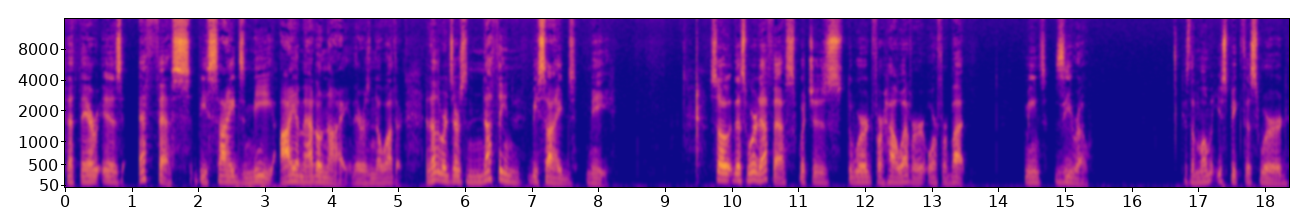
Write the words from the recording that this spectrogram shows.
that there is ephes besides me. I am Adonai, there is no other. In other words, there's nothing besides me. So, this word ephes, which is the word for however or for but, means zero. Because the moment you speak this word,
